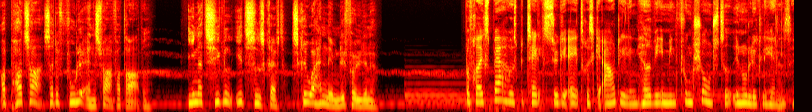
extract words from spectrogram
og påtager sig det fulde ansvar for drabet. I en artikel i et tidsskrift skriver han nemlig følgende. På Frederiksberg Hospitals psykiatriske afdeling havde vi i min funktionstid en ulykkelig hændelse.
